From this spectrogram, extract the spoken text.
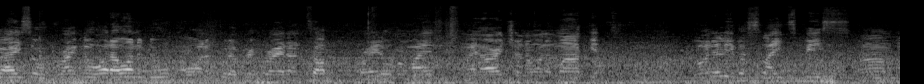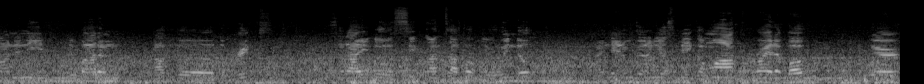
Guys, so right now what I want to do, I want to put a brick right on top, right over my, my arch and I want to mark it. I want to leave a slight space um, underneath the bottom of the, the bricks so that it don't sit on top of your window. And then we're going to just make a mark right above where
